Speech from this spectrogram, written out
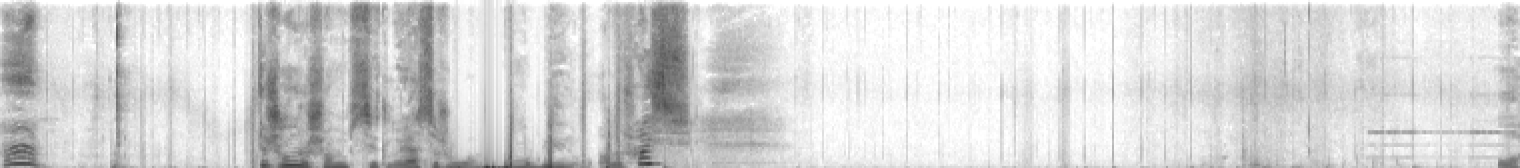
А! Ти ж говориш, що вам світло, я сижу на мобільному, але щось. О.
